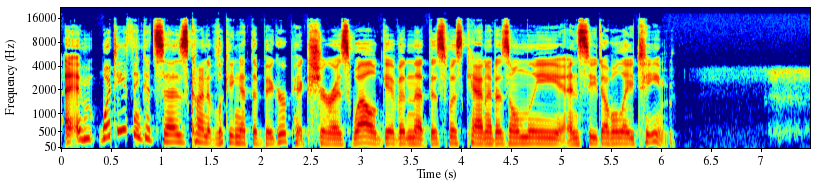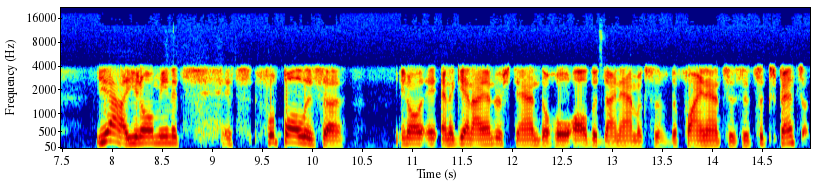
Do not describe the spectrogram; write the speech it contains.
And what do you think it says, kind of looking at the bigger picture as well, given that this was Canada's only NCAA team? Yeah, you know, I mean, it's it's football is a, you know, and again, I understand the whole all the dynamics of the finances. It's expensive,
